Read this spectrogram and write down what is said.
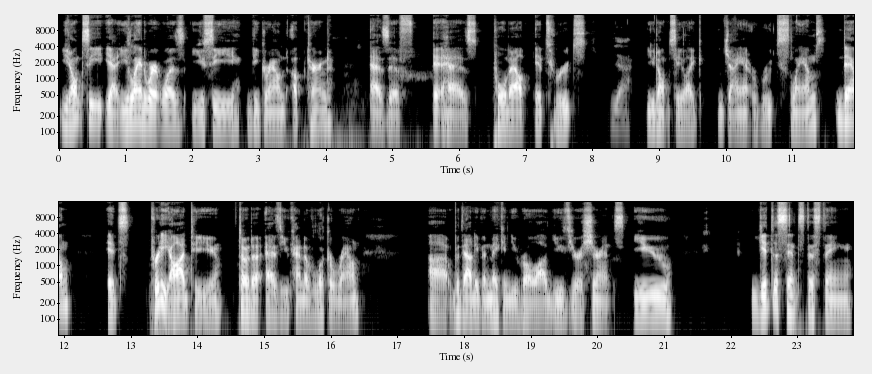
You don't see, yeah, you land where it was. You see the ground upturned as if it has pulled out its roots. Yeah. You don't see like giant root slams down. It's pretty odd to you, Toda, as you kind of look around. Uh, without even making you roll, I'll use your assurance. You get the sense this thing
